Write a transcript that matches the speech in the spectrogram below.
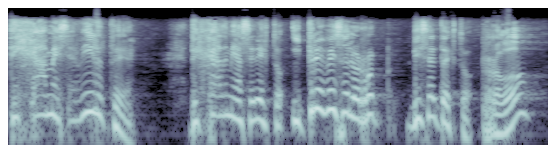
déjame servirte, dejadme hacer esto. Y tres veces lo dice el texto, rogó,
